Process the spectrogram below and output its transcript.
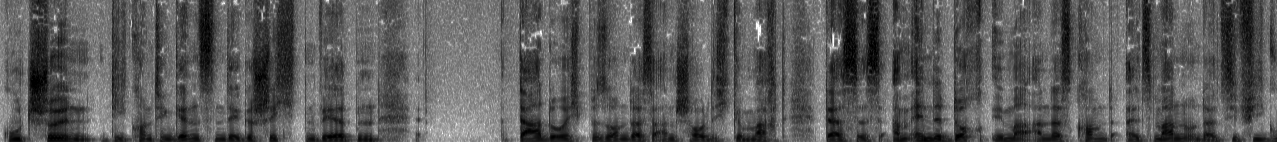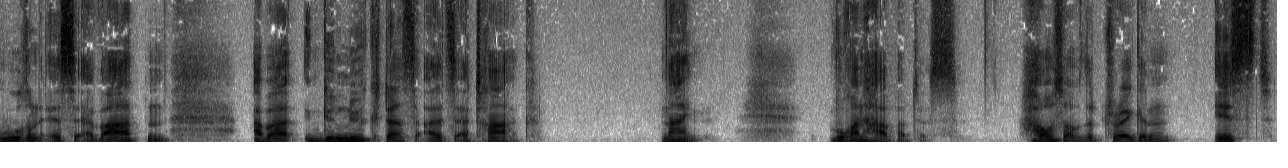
gut schön, die Kontingenzen der Geschichten werden dadurch besonders anschaulich gemacht, dass es am Ende doch immer anders kommt, als man und als die Figuren es erwarten. Aber genügt das als Ertrag? Nein. Woran hapert es? House of the Dragon ist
